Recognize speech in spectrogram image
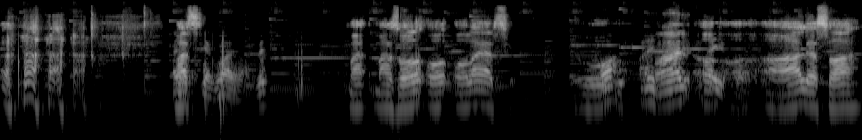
mas, agora, mas, mas ô, ô, ô Lércio, o, olha, olha só,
